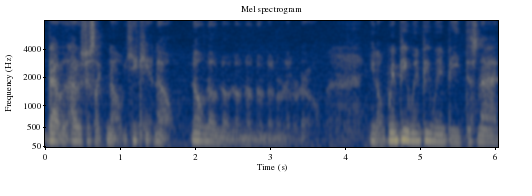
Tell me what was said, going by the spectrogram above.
That was, I was just like, no, he can't, no. No, no, no, no, no, no, no, no, no, no. You know, Wimpy Wimpy Wimpy does not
